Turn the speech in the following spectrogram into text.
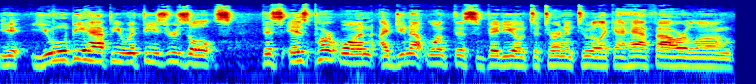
you, you will be happy with these results. This is part one. I do not want this video to turn into like a half hour long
